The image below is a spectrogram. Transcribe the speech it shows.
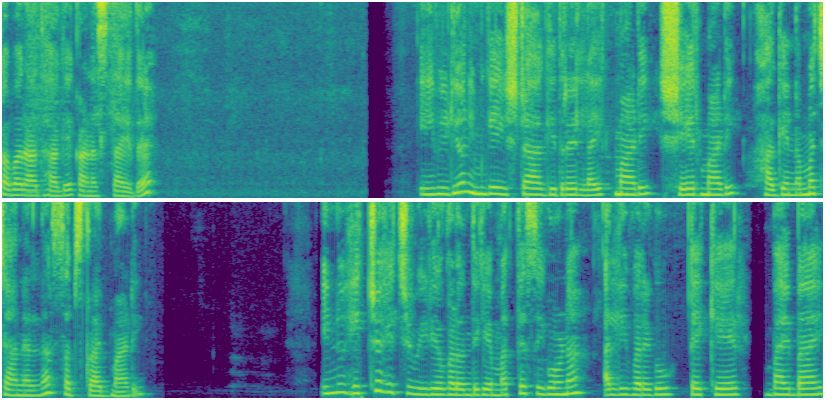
ಕವರ್ ಆದ ಹಾಗೆ ಕಾಣಿಸ್ತಾ ಇದೆ. ಈ ವಿಡಿಯೋ ನಿಮಗೆ ಇಷ್ಟ ಆಗಿದರೆ ಲೈಕ್ ಮಾಡಿ ಶೇರ್ ಮಾಡಿ, ಹಾಗೆ ನಮ್ಮ ಚಾನೆಲ್ನ ಸಬ್ಸ್ಕ್ರೈಬ್ ಮಾಡಿ. ಇನ್ನು ಹೆಚ್ಚು ಹೆಚ್ಚು ವಿಡಿಯೋಗಳೊಂದಿಗೆ ಮತ್ತೆ ಸಿಗೋಣ. ಅಲ್ಲಿವರೆಗೂ ಟೇಕ್ ಕೇರ್ ಬಾಯ್ ಬಾಯ್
